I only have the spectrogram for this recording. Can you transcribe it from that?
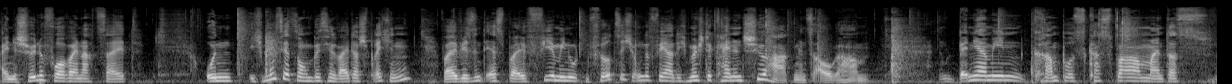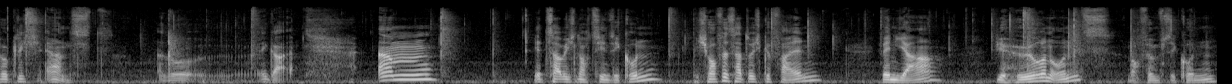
eine schöne Vorweihnachtszeit. Und ich muss jetzt noch ein bisschen weiter sprechen, weil wir sind erst bei 4 Minuten 40 ungefähr und ich möchte keinen Schürhaken ins Auge haben. Benjamin Krampus Kaspar meint das wirklich ernst. Also, egal. Ähm, jetzt habe ich noch 10 Sekunden. Ich hoffe, es hat euch gefallen. Wenn ja, wir hören uns, noch 5 Sekunden,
